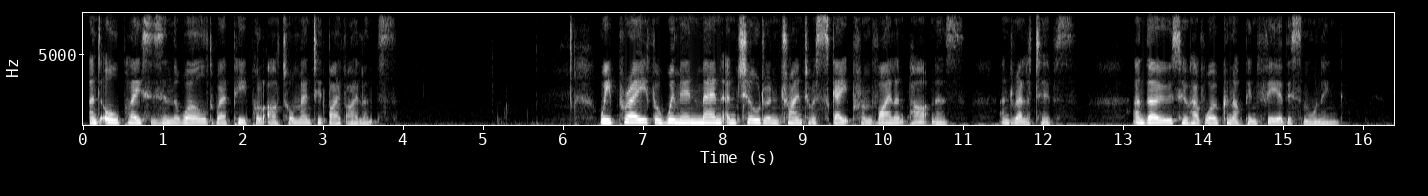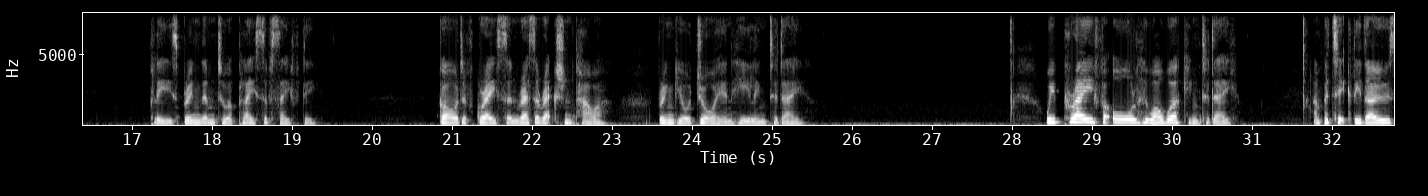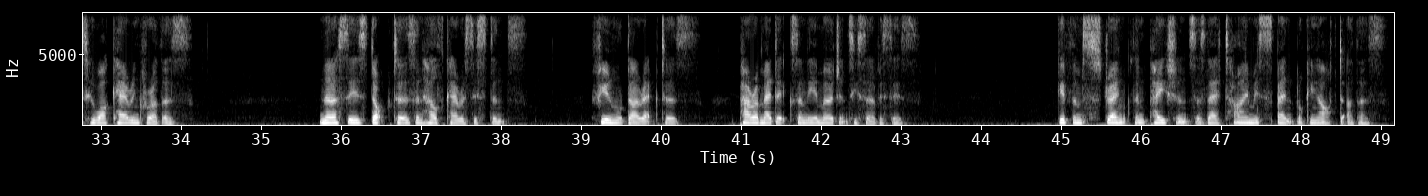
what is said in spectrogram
and all places in the world where people are tormented by violence. We pray for women, men, and children trying to escape from violent partners and relatives and those who have woken up in fear this morning. Please bring them to a place of safety. God of grace and resurrection power, bring your joy and healing today. We pray for all who are working today, and particularly those who are caring for others nurses, doctors, and healthcare assistants, funeral directors, paramedics, and the emergency services. Give them strength and patience as their time is spent looking after others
